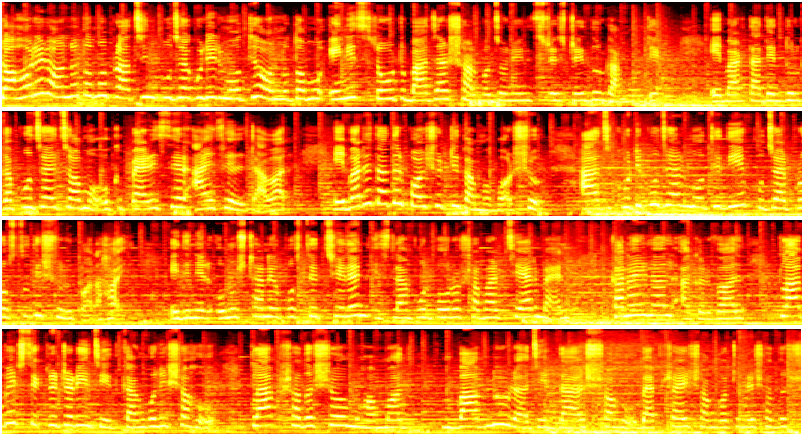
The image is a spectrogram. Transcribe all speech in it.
শহরের অন্যতম প্রাচীন পূজাগুলির মধ্যে অন্যতম এনিস রোড বাজার সর্বজনীন শ্রেষ্ঠ দুর্গা মন্দির। এবার তাদের দুর্গাপূজায় চমক প্যারিসের আইফেল টাওয়ার। এবারে তাদের পঁয়ষট্টিতম বর্ষ। আজ খুঁটি পূজার মধ্যে দিয়ে পূজার প্রস্তুতি শুরু করা হয়। এদিনের অনুষ্ঠানে উপস্থিত ছিলেন ইসলামপুর পৌরসভার চেয়ারম্যান কানাইলাল আগরওয়াল, ক্লাবের সেক্রেটারি জিৎ গাঙ্গুলি সহ ক্লাব সদস্য মোহাম্মদ বাবলু রাজীব দাস সহ ব্যবসায়ী সংগঠনের সদস্য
